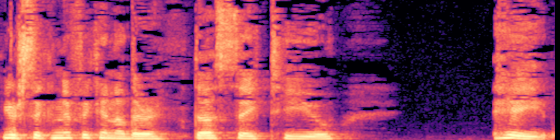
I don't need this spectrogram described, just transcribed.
your significant other does say to you hey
